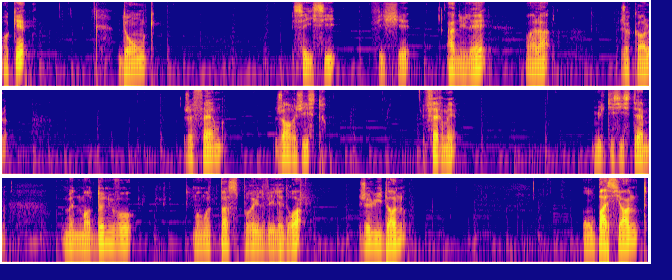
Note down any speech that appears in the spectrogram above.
OK? Donc, c'est ici, fichier annulé, voilà, je colle, je ferme, j'enregistre, fermer, multisystème me demande de nouveau mon mot de passe pour élever les droits, je lui donne, on patiente,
